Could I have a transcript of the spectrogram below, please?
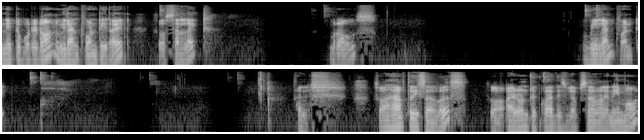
need to put it on VLAN 20 right? So select browse. VLAN 20 finish. So i have three servers. So i don't require this web server anymore.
